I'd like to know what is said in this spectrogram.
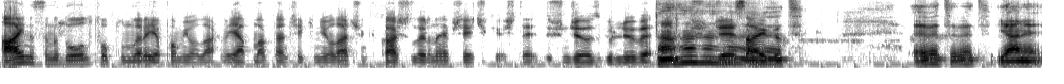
Aynısını doğulu toplumlara yapamıyorlar ve yapmaktan çekiniyorlar çünkü karşılarına hep şey çıkıyor işte düşünce özgürlüğü ve Aha, düşünceye saygı. Evet. Evet evet. Yani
